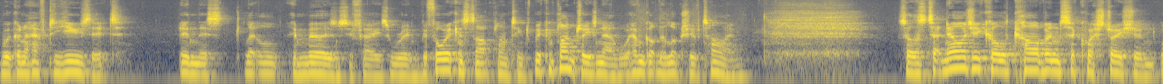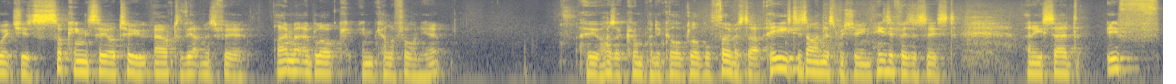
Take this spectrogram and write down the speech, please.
we're going to have to use it in this little emergency phase we're in. Before we can start planting, we can plant trees now, but we haven't got the luxury of time. So there's technology called carbon sequestration, which is sucking CO2 out of the atmosphere. I met a bloke in California who has a company called Global Thermostat. He's designed this machine, he's a physicist, and he said if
